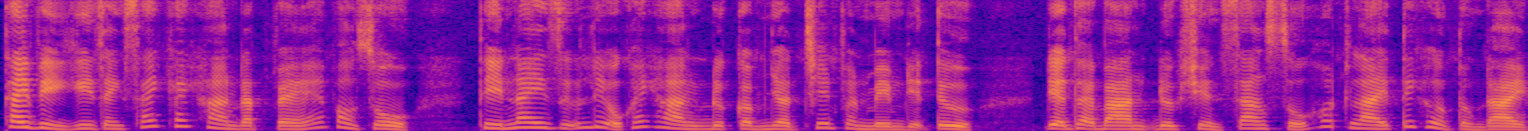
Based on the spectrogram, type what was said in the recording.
Thay vì ghi danh sách khách hàng đặt vé vào sổ thì nay dữ liệu khách hàng được cập nhật trên phần mềm điện tử, điện thoại bàn được chuyển sang số hotline tích hợp tổng đài.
